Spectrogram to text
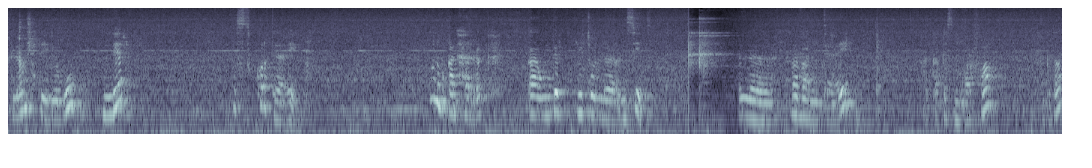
نخليهمش حتى يذوبوا. ندير السكر تاعي. ونبقى نحرك. آه وندير plutôt نسيت. ال vanille تاعي. هكا قسم غرفة. هكذا.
